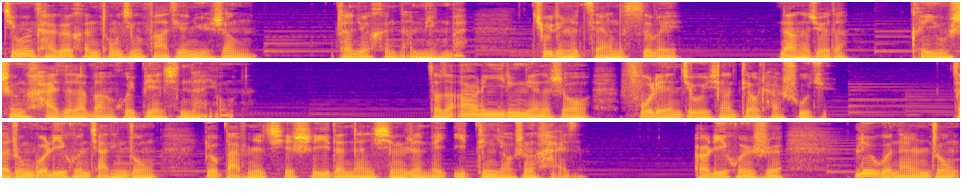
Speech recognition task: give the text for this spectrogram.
尽管凯哥很同情发帖的女生，但却很难明白。究竟是怎样的思维，让他觉得可以用生孩子来挽回变心男友呢？早在二零一零年的时候，妇联就有一项调查数据，在中国离婚家庭中有百分之七十一的男性认为一定要生孩子，而离婚时，六个男人中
